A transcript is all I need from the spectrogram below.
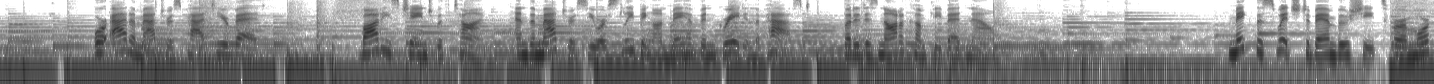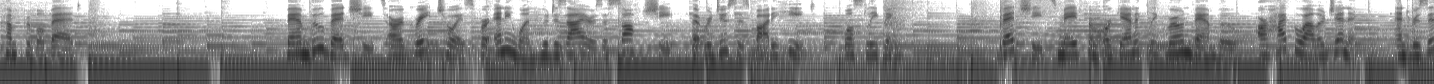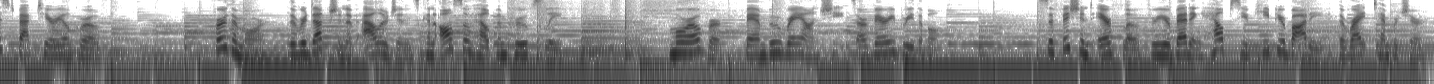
Or add a mattress pad to your bed. Bodies change with time, and the mattress you are sleeping on may have been great in the past, but it is not a comfy bed now. Make the switch to bamboo sheets for a more comfortable bed. Bamboo bed sheets are a great choice for anyone who desires a soft sheet that reduces body heat while sleeping. Bed sheets made from organically grown bamboo are hypoallergenic and resist bacterial growth. Furthermore, the reduction of allergens can also help improve sleep. Moreover, bamboo rayon sheets are very breathable. Sufficient airflow through your bedding helps you keep your body at the right temperature.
